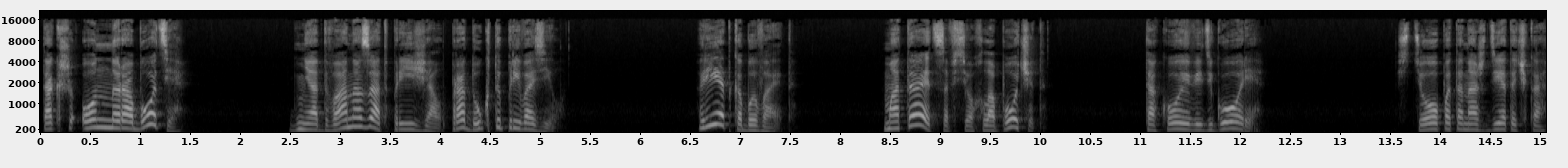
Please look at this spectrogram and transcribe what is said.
Так что он на работе. Дня два назад приезжал, продукты привозил. Редко бывает. Мотается все, хлопочет. Такое ведь горе. Стёпа-то наш деточка,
